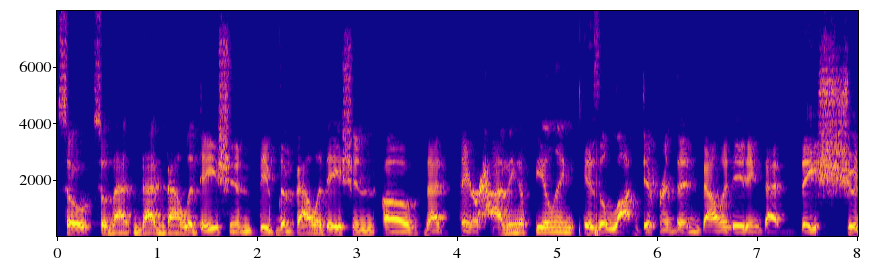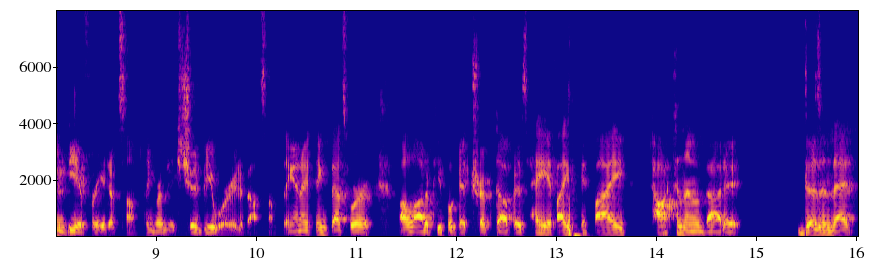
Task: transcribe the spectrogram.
so so that that validation the, the validation of that they're having a feeling is a lot different than validating that they should be afraid of something or they should be worried about something and i think that's where a lot of people get tripped up is hey if i if i talk to them about it doesn't that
